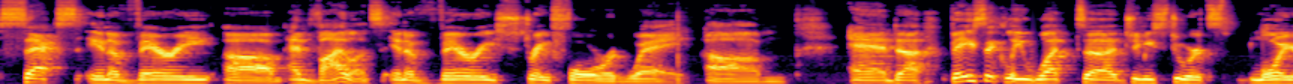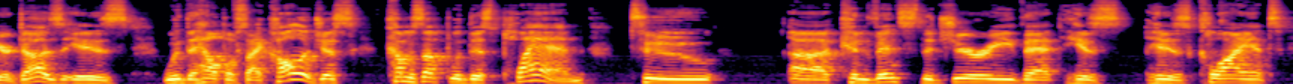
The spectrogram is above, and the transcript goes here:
sex in a very um, and violence in a very straightforward way. Um, and uh, basically, what uh, Jimmy Stewart's lawyer does is, with the help of psychologists, comes up with this plan to uh, convince the jury that his his client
